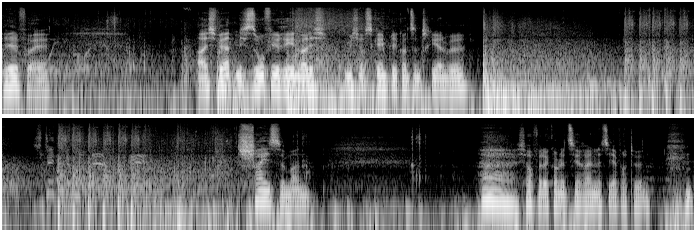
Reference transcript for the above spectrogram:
Hilfe, ey. Aber ich werde nicht so viel reden, weil ich mich aufs Gameplay konzentrieren will. Scheiße, Mann. Ich hoffe, der kommt jetzt hier rein und lässt sich einfach töten.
